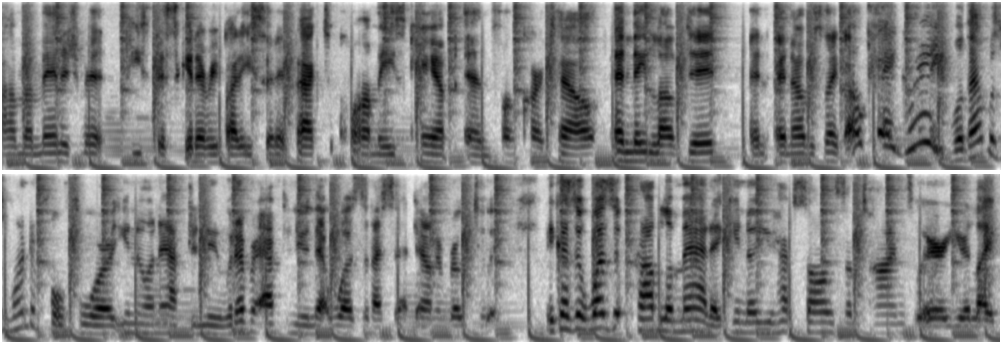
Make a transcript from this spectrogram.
uh, my management, Peace Biscuit, everybody sent it back to Kwame's camp and Funk Cartel. And they loved it. And, and I was like, okay, great. Well, that was wonderful for, you know, an afternoon, whatever afternoon that was that I sat down and wrote to it. Because it wasn't problematic. You know, you have songs sometimes where you're like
